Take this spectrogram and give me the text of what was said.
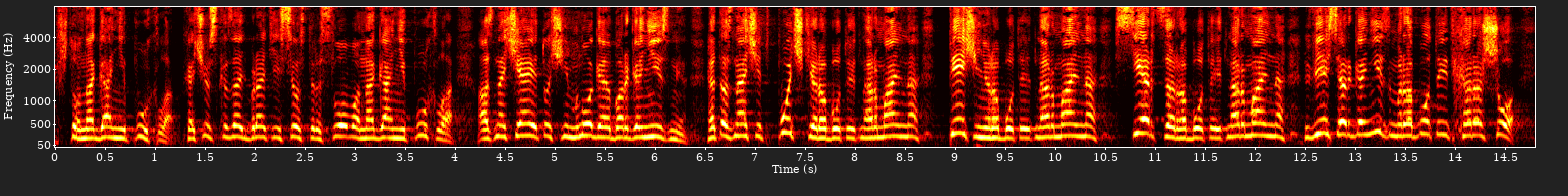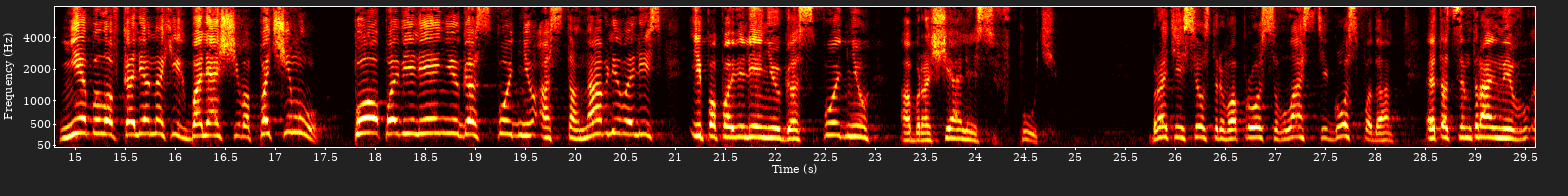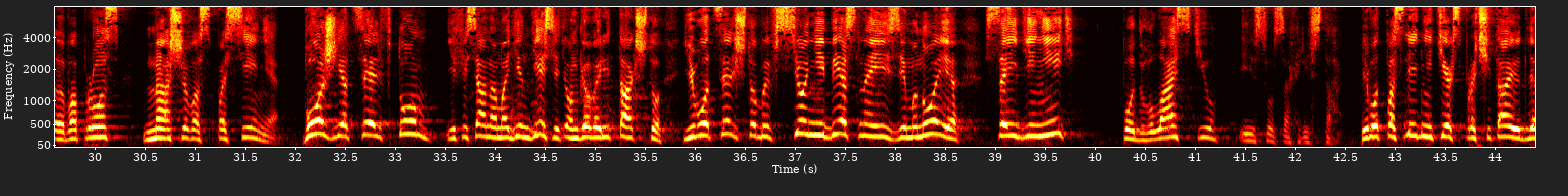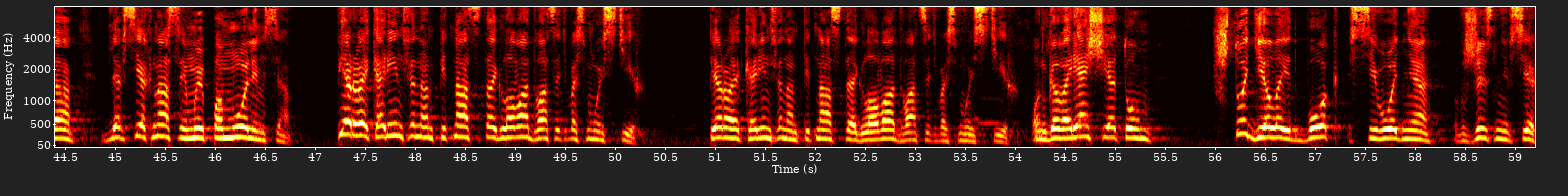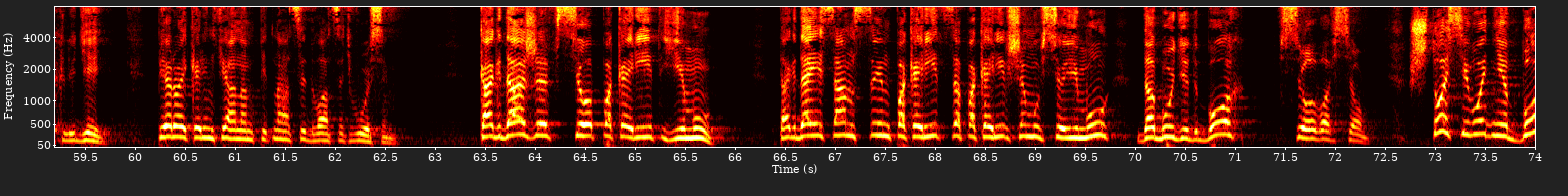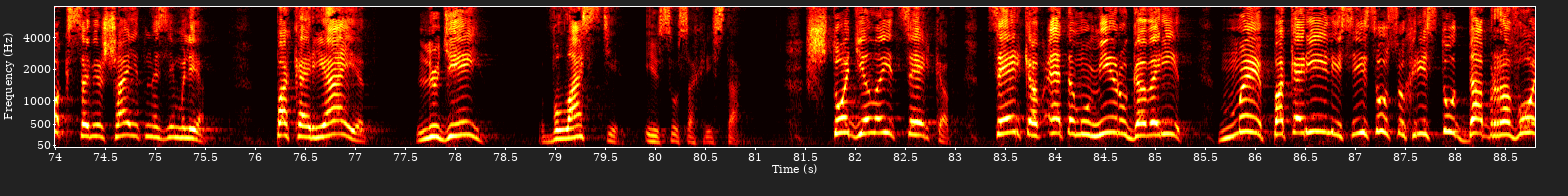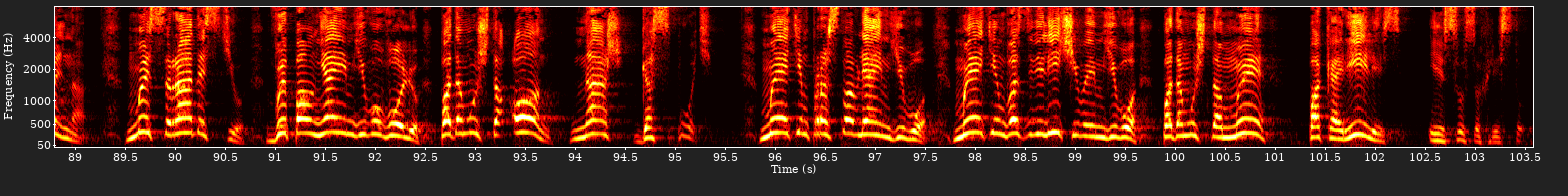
что нога не пухла. Хочу сказать, братья и сестры, слово «нога не пухла» означает очень многое об организме. Это значит, почки работают нормально, печень работает нормально, сердце работает нормально, весь организм работает хорошо. Не было в коленах их болящего. Почему? По повелению Господню останавливались и по повелению Господню обращались в путь. Братья и сестры, вопрос власти Господа – это центральный э, вопрос нашего спасения. Божья цель в том, Ефесянам 1.10, он говорит так, что его цель, чтобы все небесное и земное соединить под властью Иисуса Христа. И вот последний текст прочитаю для, для всех нас, и мы помолимся. 1 Коринфянам 15 глава, 28 стих. 1 Коринфянам 15 глава, 28 стих. Он говорящий о том, что делает Бог сегодня в жизни всех людей? 1 Коринфянам 15, 28. «Когда же все покорит Ему, Тогда и сам Сын покорится покорившему все Ему, да будет Бог все во всем. Что сегодня Бог совершает на земле? Покоряет людей власти Иисуса Христа. Что делает церковь? Церковь этому миру говорит, мы покорились Иисусу Христу добровольно. Мы с радостью выполняем Его волю, потому что Он наш Господь. Мы этим прославляем Его, мы этим возвеличиваем Его, потому что мы покорились Иисусу Христу.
